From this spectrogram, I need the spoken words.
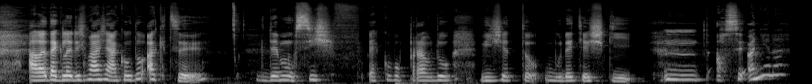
ale takhle, když máš nějakou tu akci, kde musíš jako opravdu víš, že to bude těžký. Mm, asi ani ne.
